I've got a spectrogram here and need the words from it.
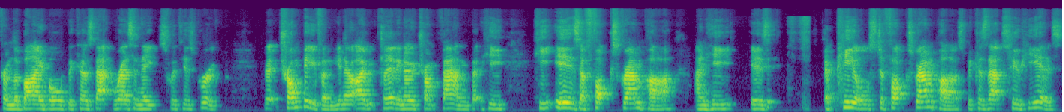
from the Bible because that resonates with his group. Trump, even, you know, I'm clearly no Trump fan, but he he is a Fox grandpa and he is appeals to Fox grandpas because that's who he is.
